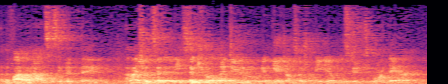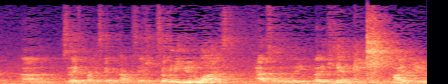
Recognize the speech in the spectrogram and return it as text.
And the final analysis is a good thing. Um, I should say that in East Central, they do engage on social media with the students who aren't there, um, so they can participate in the conversation. So it can be utilized, absolutely, but it can't be, in my view,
